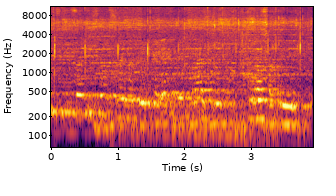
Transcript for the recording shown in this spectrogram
и специалистов за этот великолепный праздник красоты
